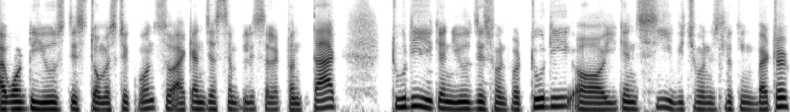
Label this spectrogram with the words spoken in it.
i want to use this domestic one. So i can just simply select on that. 2d you can use this one for 2d or you can see which one is looking better.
